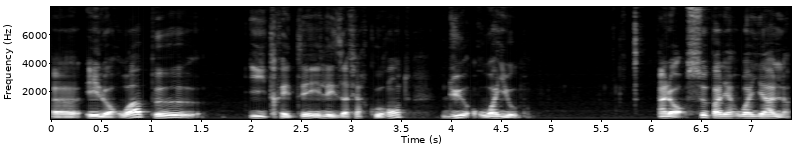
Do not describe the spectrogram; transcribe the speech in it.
euh, et le roi peut y traiter les affaires courantes du royaume. Alors ce palais royal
